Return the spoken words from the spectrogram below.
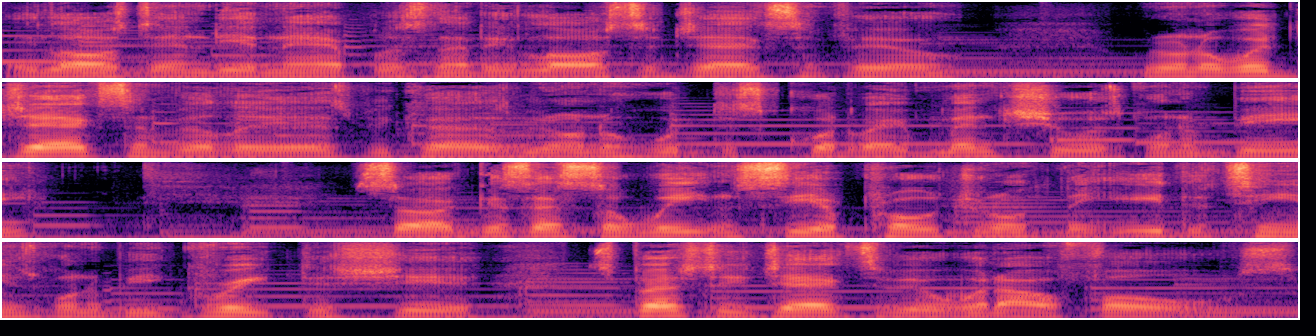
They lost to Indianapolis. Now they lost to Jacksonville. We don't know what Jacksonville is because we don't know who this quarterback Minshew is going to be. So I guess that's a wait and see approach. We don't think either team is going to be great this year, especially Jacksonville without Foles.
